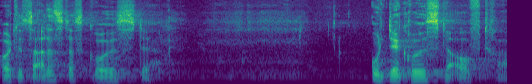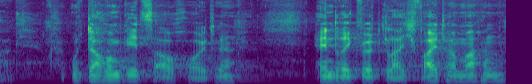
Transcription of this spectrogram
heute ist alles das Größte. Und der größte Auftrag. Und darum geht es auch heute. Hendrik wird gleich weitermachen.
